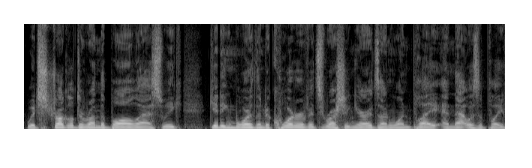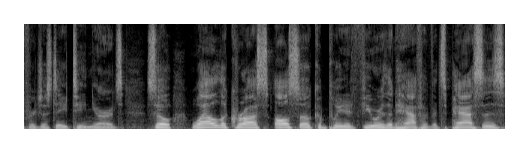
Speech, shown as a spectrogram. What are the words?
which struggled to run the ball last week, getting more than a quarter of its rushing yards on one play, and that was a play for just 18 yards. So while La Crosse also completed fewer than half of its passes,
